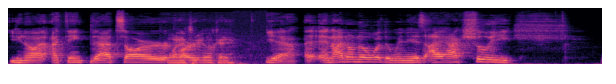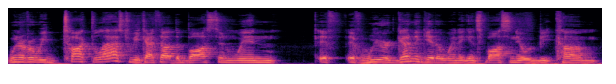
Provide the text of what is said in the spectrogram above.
You know, I, think that's our, One our and three. Okay. Yeah, and I don't know what the win is. I actually, whenever we talked last week, I thought the Boston win, if if we were gonna get a win against Boston, it would become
